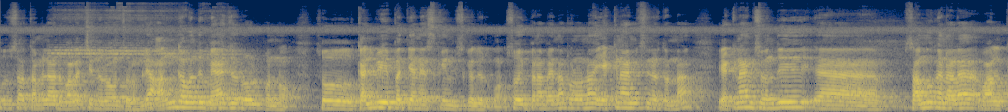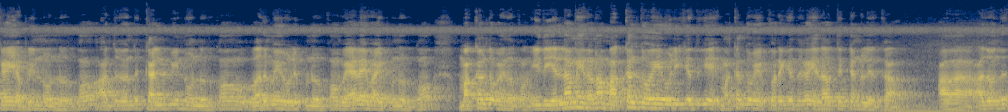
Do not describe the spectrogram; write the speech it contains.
புதுசாக தமிழ்நாடு வளர்ச்சி நிறுவனம் சொல்ல முடியாது அங்கே வந்து மேஜர் ரோல் பண்ணும். ஸோ கல்வியை பற்றியான ஸ்கீம்ஸ்கள் இருக்கும். ஸோ இப்போ நம்ம என்ன பண்ணுவோம்னா எக்கனாமிக்ஸ்னு எடுத்தோம்னா எக்கனாமிக்ஸ் வந்து சமூக நல வாழ்க்கை அப்படின்னு ஒன்று இருக்கும். அது வந்து கல்வின்னு ஒன்று இருக்கும். வறுமை ஒழிப்புன்னு இருக்கும். வேலை வாய்ப்புன்னு இருக்கும். மக்கள் தொகைன்னு இருக்கும். இது எல்லாமே என்னன்னா மக்கள் தொகையை ஒழிக்கிறதுக்கு மக்கள் தொகையை குறைக்கிறதுக்காக ஏதாவது திட்டங்கள் இருக்கா? அது வந்து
